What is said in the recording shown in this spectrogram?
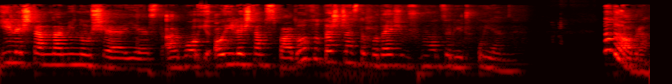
ileś tam na minusie jest, albo o ileś tam spadło, to też często podaje się przy pomocy liczb ujemnych. No dobra.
